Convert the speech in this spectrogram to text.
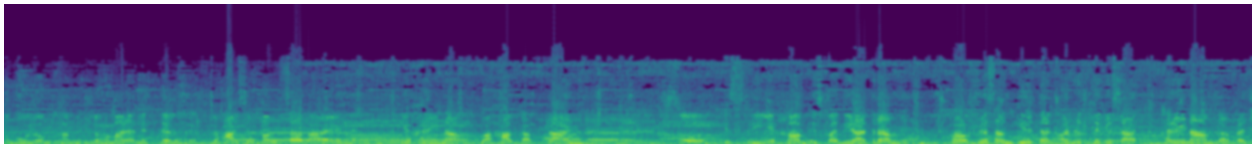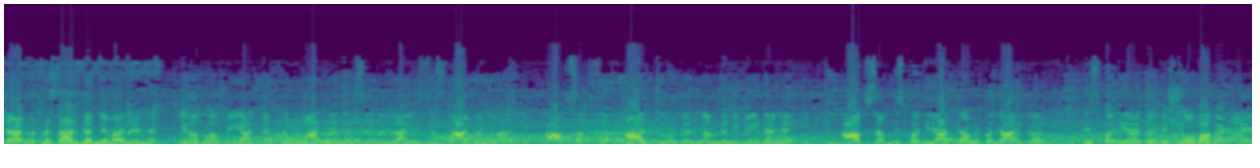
तो गोलोक धाम है, जो हमारा नित्य घर है जहाँ से हम सब आए हैं, ये हरिनाम वहाँ का प्राण है। सो इसलिए हम इस पदयात्रा में भव्य संकीर्तन और नृत्य के साथ हरिनाम का प्रचार और प्रसार करने वाले हैं। यह भव्य यात्रा हनुमान मंदिर सिविल लाइन से स्टार्ट होने सब इस पदयात्रा में पधार कर इस पदयात्रा की शोभा बढ़ाए।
